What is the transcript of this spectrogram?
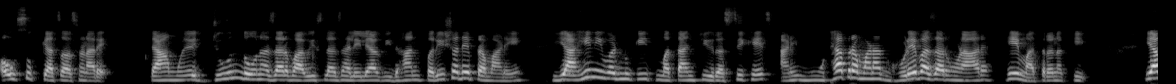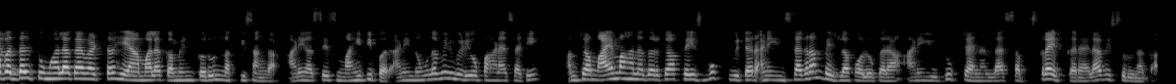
औत्सुक्याचं असणार आहे. त्यामुळे जून दोन हजार बावीसला झालेल्या विधान परिषदेप्रमाणे याही निवडणुकीत मतांची रस्सीखेच आणि मोठ्या प्रमाणात घोडेबाजार होणार हे मात्र नक्की. याबद्दल तुम्हाला काय वाटतं हे आम्हाला कमेंट करून नक्की सांगा. आणि असेच माहितीपर आणि नवनवीन व्हिडिओ पाहण्यासाठी आमच्या माय महानगरच्या फेसबुक ट्विटर आणि इंस्टाग्राम पेजला फॉलो करा आणि यूट्यूब चॅनलला सबस्क्राईब करायला विसरू नका.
